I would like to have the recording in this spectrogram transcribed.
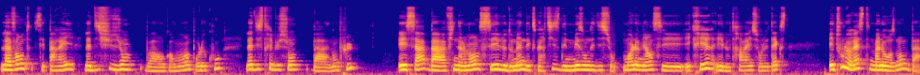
La vente, c'est pareil. La diffusion, bah encore moins pour le coup. La distribution, bah non plus. Et ça, bah finalement, c'est le domaine d'expertise des maisons d'édition. Moi, le mien, c'est écrire et le travail sur le texte. Et tout le reste, malheureusement, bah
